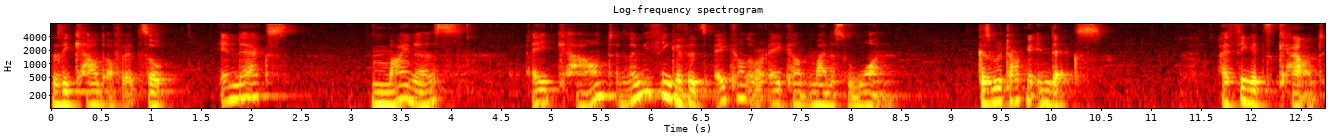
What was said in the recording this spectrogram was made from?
the count of it. So index minus a count, and let me think if it's a count or a count minus one, because we're talking index. I think it's count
